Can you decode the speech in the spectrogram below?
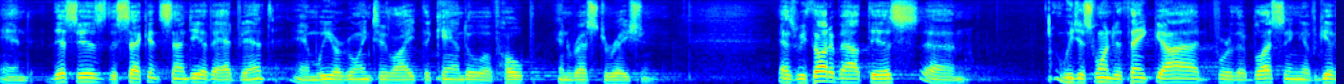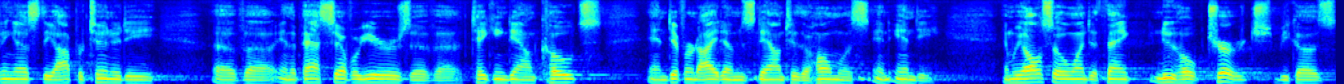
And this is the second Sunday of Advent, and we are going to light the candle of hope and restoration. As we thought about this, um, we just wanted to thank God for the blessing of giving us the opportunity of, uh, in the past several years, of uh, taking down coats and different items down to the homeless in Indy. And we also want to thank New Hope Church because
